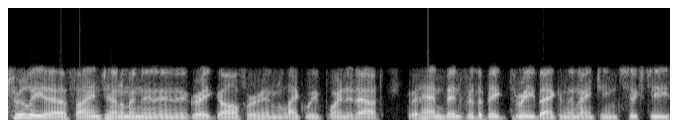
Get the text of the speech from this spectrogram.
Truly a fine gentleman and a great golfer, and like we pointed out, if it hadn't been for the big three back in the 1960s,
